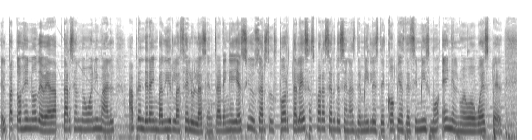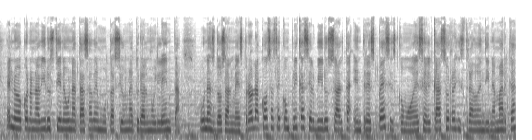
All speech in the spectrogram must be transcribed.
El patógeno debe adaptarse al nuevo animal, aprender a invadir las células, entrar en ellas y usar sus fortalezas para hacer decenas de miles de copias de sí mismo en el nuevo huésped. El nuevo coronavirus tiene una tasa de mutación natural muy lenta, unas dos al mes, pero la cosa se complica si el virus salta entre especies, como es el caso registrado en Dinamarca,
